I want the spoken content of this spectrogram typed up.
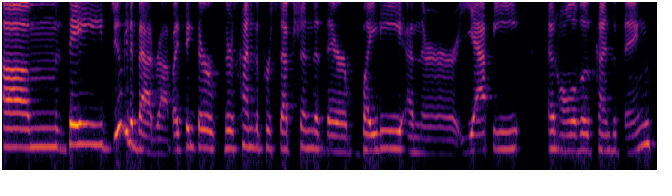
Um, they do get a bad rap. I think there there's kind of the perception that they're bitey and they're yappy and all of those kinds of things.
